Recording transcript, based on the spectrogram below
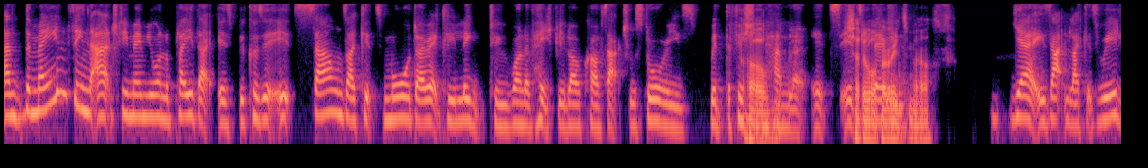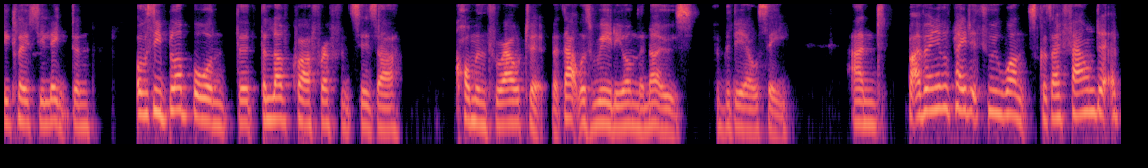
And the main thing that actually made me want to play that is because it, it sounds like it's more directly linked to one of H.P. Lovecraft's actual stories with the fishing oh, hamlet. It's, it's Shadow very, of Mouth. Yeah, exactly. Like it's really closely linked. And obviously, Bloodborne, the, the Lovecraft references are common throughout it, but that was really on the nose for the DLC. And but I've only ever played it through once because I found it a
